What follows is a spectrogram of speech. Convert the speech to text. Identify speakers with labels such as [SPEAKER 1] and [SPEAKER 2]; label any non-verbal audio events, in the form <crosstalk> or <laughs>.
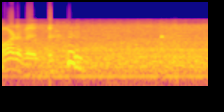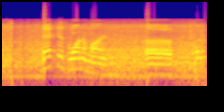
[SPEAKER 1] part of it. <laughs> That's just one of mine. Uh.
